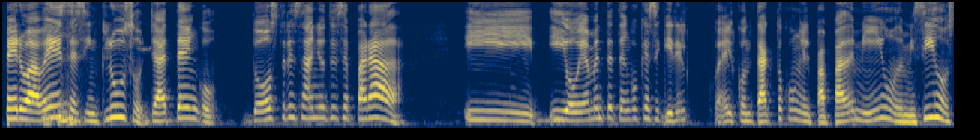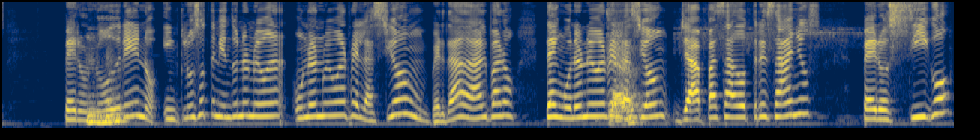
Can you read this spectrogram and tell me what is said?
pero a veces incluso ya tengo dos, tres años de separada y, y obviamente tengo que seguir el, el, contacto con el papá de mi hijo, de mis hijos, pero no dreno, incluso teniendo una nueva, una nueva relación, ¿verdad, Álvaro? Tengo una nueva relación, ya ha pasado tres años, pero sigo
